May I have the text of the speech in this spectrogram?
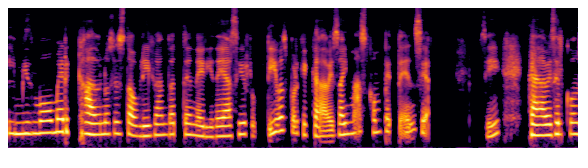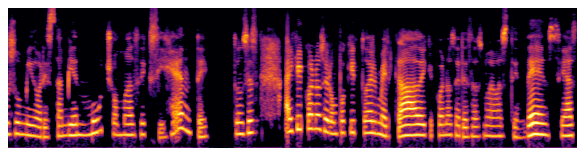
el mismo mercado nos está obligando a tener ideas disruptivas porque cada vez hay más competencia, ¿sí? Cada vez el consumidor es también mucho más exigente. Entonces, hay que conocer un poquito del mercado, hay que conocer esas nuevas tendencias,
